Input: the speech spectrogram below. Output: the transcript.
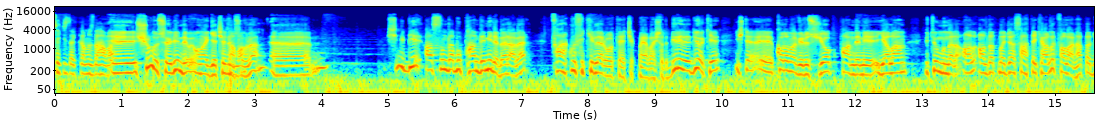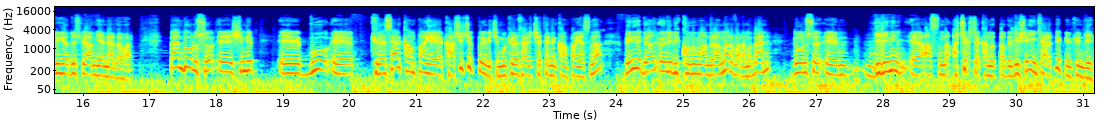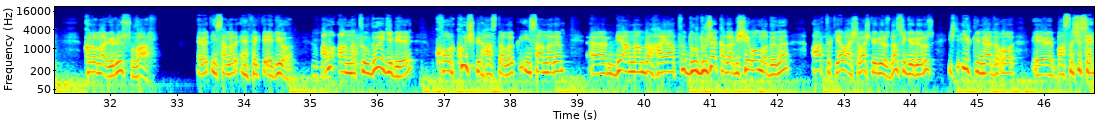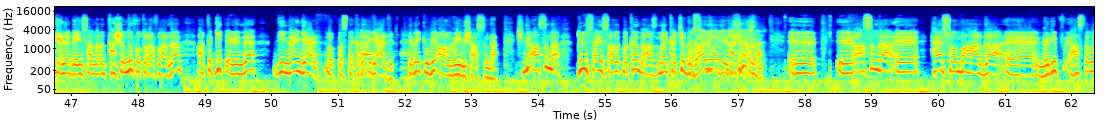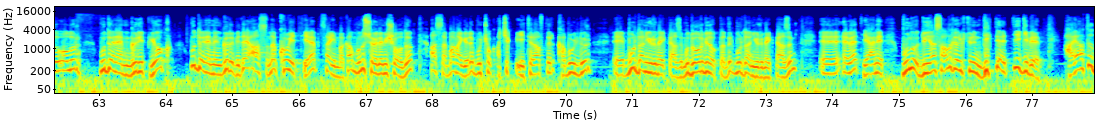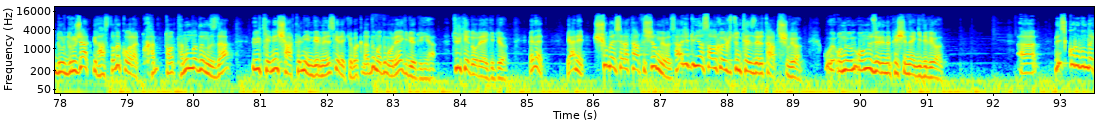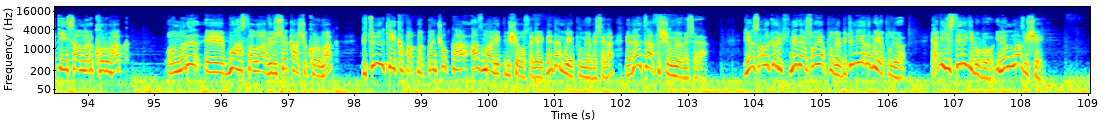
8 dakikamız daha var. Ee, şunu söyleyeyim de ona geçelim Tamam. sonra. Ee, şimdi bir aslında bu pandemiyle beraber farklı fikirler ortaya çıkmaya başladı. Biri de diyor ki işte e, koronavirüs yok, pandemi yalan, bütün bunları al- aldatmaca, sahtekarlık falan hatta dünya düz falan diyenler de var. Ben doğrusu e, şimdi e, bu e, küresel kampanyaya karşı çıktığım için bu küresel çetenin kampanyasına beni de biraz öyle bir konumlandıranlar var ama ben doğrusu e, bilimin e, aslında açıkça kanıtladığı bir şeyi inkar etmek mümkün değil. Koronavirüs var. Evet insanları enfekte ediyor. Ama anlatıldığı gibi korkunç bir hastalık insanları e, bir anlamda hayatı durduracak kadar bir şey olmadığını artık yavaş yavaş görüyoruz. Nasıl görüyoruz? İşte ilk günlerde o e, basınçlı sedyelerde insanların taşındığı fotoğraflardan artık git evinde dinlen gel noktasına kadar Evet, geldik. evet. Demek ki bu bir algıymış aslında. Şimdi aslında dün Sayın Sağlık Bakanı da ağzından kaçırdı O galiba diye düşünüyorum. Ee, e, aslında e, her sonbaharda e, grip hastalığı olur. Bu dönem grip yok. Bu dönemin gribi de aslında Covid diye Sayın Bakan bunu söylemiş oldu. Aslında bana göre bu çok açık bir itiraftır, kabuldür. E, buradan yürümek lazım. Bu doğru bir noktadır. Buradan yürümek lazım. E, evet yani bunu Dünya Sağlık Örgütü'nün dikte ettiği gibi hayatı durduracak bir hastalık olarak tanımladığınızda ülkenin şartını indirmeniz gerekiyor. Bakın adım adım oraya gidiyor dünya. Türkiye de oraya gidiyor. Evet yani şu mesele tartışılmıyor. Sadece Dünya Sağlık Örgütü'nün tezleri tartışılıyor. Onun, onun üzerinde peşinden gidiliyor. Ee, risk grubundaki insanları korumak, onları e, bu hastalığa, virüse karşı korumak, bütün ülkeyi kapatmaktan çok daha az maliyetli bir şey olsa gerek. Neden bu yapılmıyor mesela? Neden tartışılmıyor mesela? Dünya Sağlık Örgütü ne derse o yapılıyor. Bütün dünyada bu yapılıyor. Ya bir histeri gibi bu. İnanılmaz bir şey.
